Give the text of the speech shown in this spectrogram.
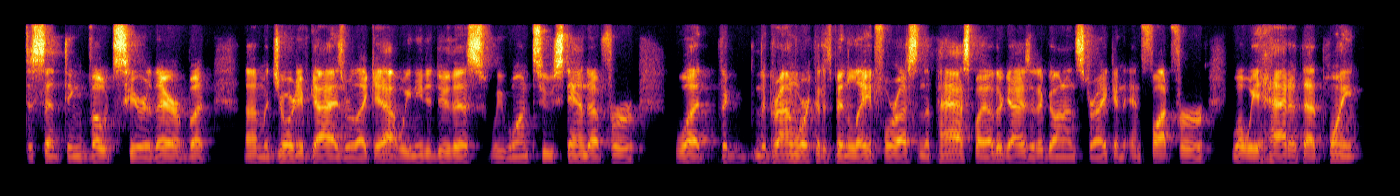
dissenting votes here or there, but a majority of guys were like, "Yeah, we need to do this. We want to stand up for." What the the groundwork that has been laid for us in the past by other guys that have gone on strike and, and fought for what we had at that point.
